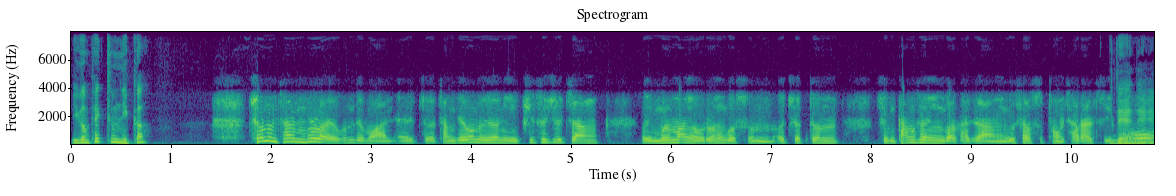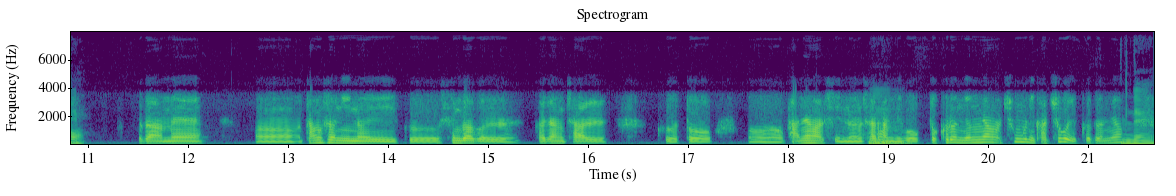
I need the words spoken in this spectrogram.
이건 팩트입니까? 저는 잘 몰라요. 근데 뭐, 안- 에, 저, 장재원 의원이 비서실장의 물망에 오르는 것은 어쨌든 지금 당선인과 가장 의사소통을 잘 할 수 있고, 네네. 그 다음에, 어, 당선인의 그 생각을 가장 잘, 그 또, 어, 반영할 수 있는 사람이고, 또 그런 역량을 충분히 갖추고 있거든요. 네.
